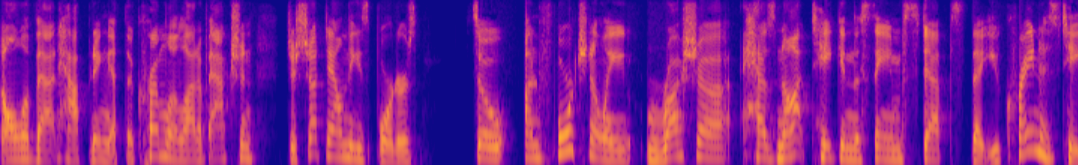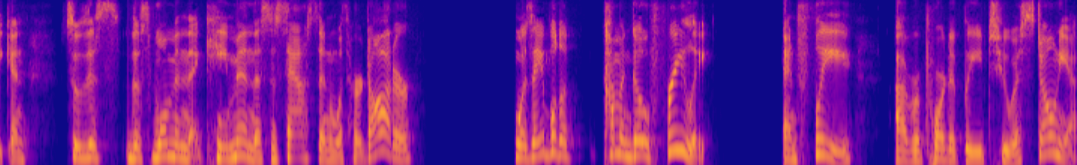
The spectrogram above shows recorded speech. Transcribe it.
all of that happening at the Kremlin, a lot of action to shut down these borders. So, unfortunately, Russia has not taken the same steps that Ukraine has taken. So, this this woman that came in, this assassin with her daughter, was able to come and go freely and flee, uh, reportedly to Estonia.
